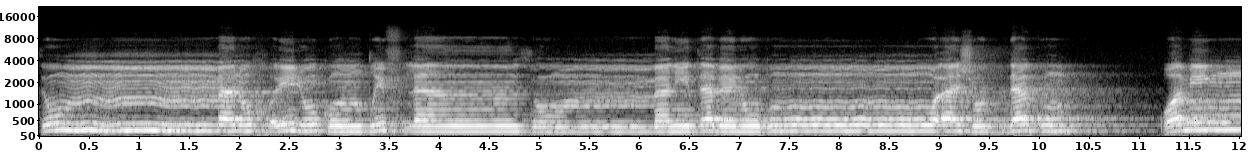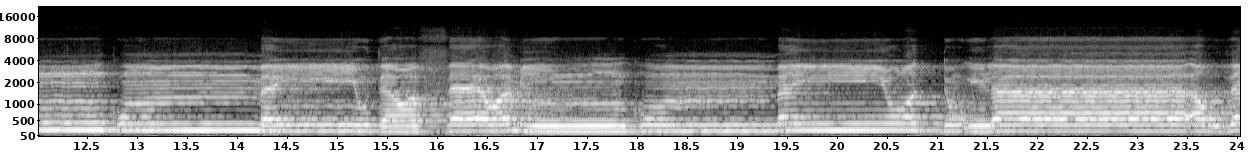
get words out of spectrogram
ثم نخرجكم طفلا ثم لتبلغوا أشدكم ومنكم من يتوفى ومنكم من يرد إلى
